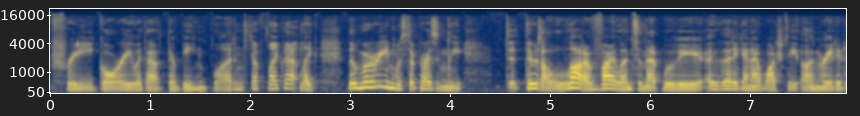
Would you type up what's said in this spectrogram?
pretty gory without there being blood and stuff like that. Like, the Marine was surprisingly. There's a lot of violence in that movie. Uh, then again, I watched the unrated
